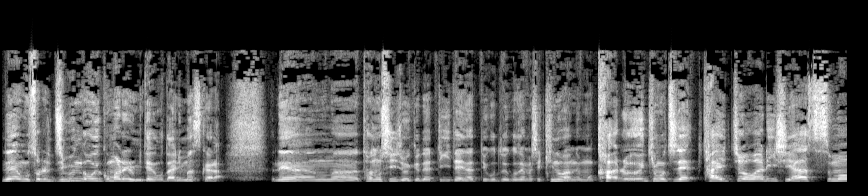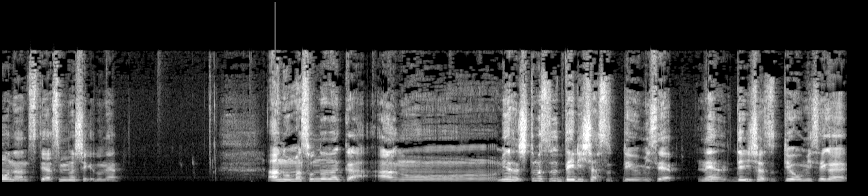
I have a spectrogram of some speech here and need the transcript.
ね、もうそれ自分が追い込まれるみたいなことありますから、ね、あの、まあ、楽しい状況でやっていきたいなっていうことでございまして、昨日はね、もう軽い気持ちで、体調悪いし、休もうなんつって休みましたけどね。あの、まあ、そんな中、あのー、皆さん知ってます？デリシャスっていう店。ね、デリシャスっていうお店が、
